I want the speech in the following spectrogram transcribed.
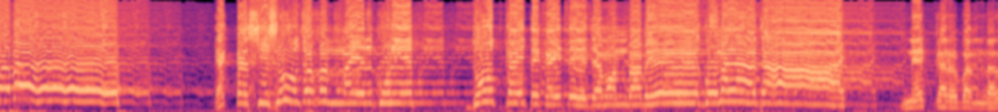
যাবে। একটা শিশু যখন মায়ের কুলে দুধ খাইতে খাইতে যেমন ভাবে ঘুমায়া যায়, নেককার বান্দার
